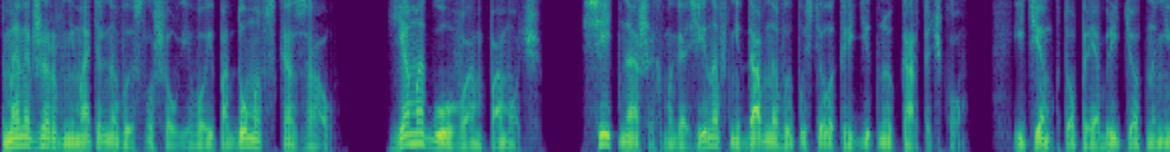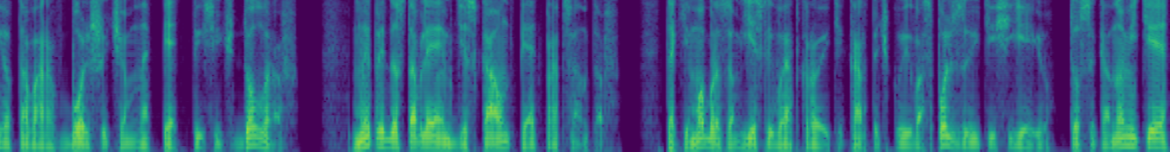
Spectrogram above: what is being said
Менеджер внимательно выслушал его и, подумав, сказал, «Я могу вам помочь. Сеть наших магазинов недавно выпустила кредитную карточку и тем, кто приобретет на нее товаров больше, чем на 5000 долларов, мы предоставляем дискаунт 5%. Таким образом, если вы откроете карточку и воспользуетесь ею, то сэкономите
